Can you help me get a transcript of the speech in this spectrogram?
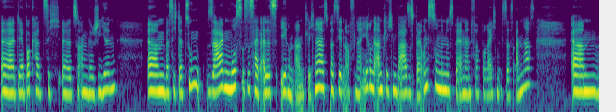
äh, der Bock hat, sich äh, zu engagieren. Ähm, was ich dazu sagen muss, es ist halt alles ehrenamtlich. Ne? Passiert auf einer ehrenamtlichen Basis, bei uns zumindest, bei anderen Fachbereichen ist das anders. Ähm,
